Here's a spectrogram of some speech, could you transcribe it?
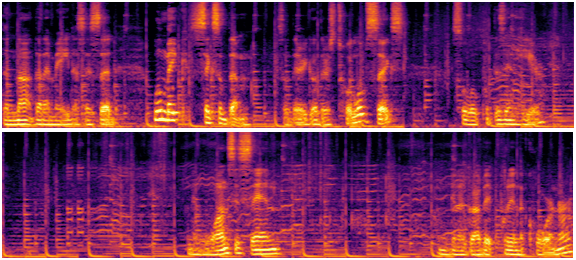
the knot that I made. As I said we'll make six of them. So there you go there's total of six. So we'll put this in here. And once it's in grab it, put it in the corner.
